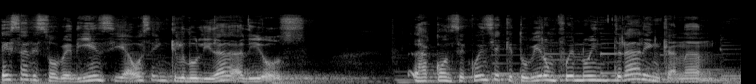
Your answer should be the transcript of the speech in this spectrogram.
esa desobediencia o esa incredulidad a Dios. La consecuencia que tuvieron fue no entrar en Canaán.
